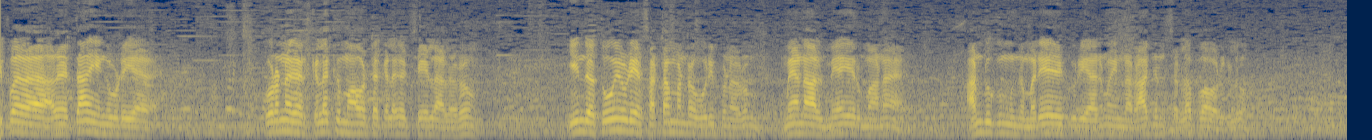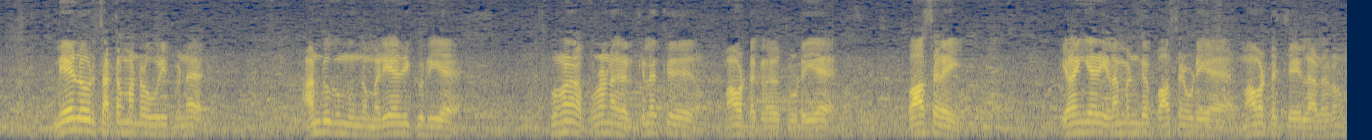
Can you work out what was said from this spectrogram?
இப்ப அதைத்தான் எங்களுடைய புறநகர் கிழக்கு மாவட்ட கழக செயலாளரும் இந்த தொகுதியுடைய சட்டமன்ற உறுப்பினரும் மேனாள் மேயருமான அன்புக்கும் இந்த மரியாதைக்குரிய அருமையினர் ராஜன் செல்லப்பா அவர்களும் மேலூர் சட்டமன்ற உறுப்பினர் அன்புக்கும் இந்த மரியாதைக்குரிய புற- புறநகர் கிழக்கு மாவட்ட கழகத்துடைய பாசறை இளைஞர் இளம்பெண்கள் பாசறையுடைய மாவட்ட செயலாளரும்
